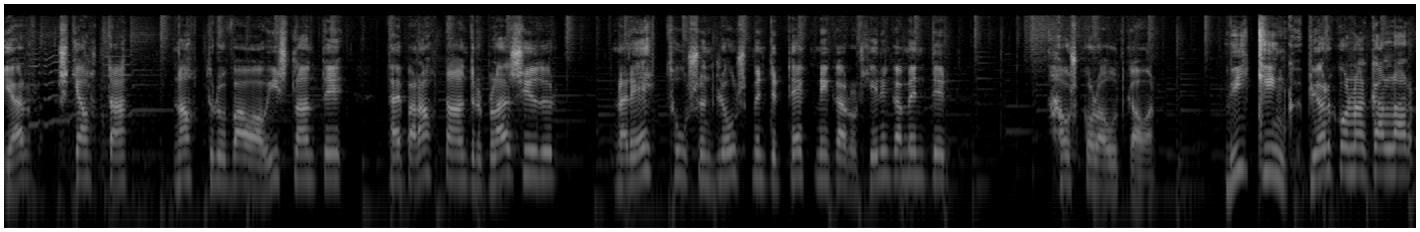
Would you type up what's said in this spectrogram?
jarðskjálta, náttúruvá á Íslandi, tæpar 800 blaðsíður, næri 1000 ljósmyndir, tekningar og skýringamyndir, háskólaútgáfan. Viking björgunagallar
